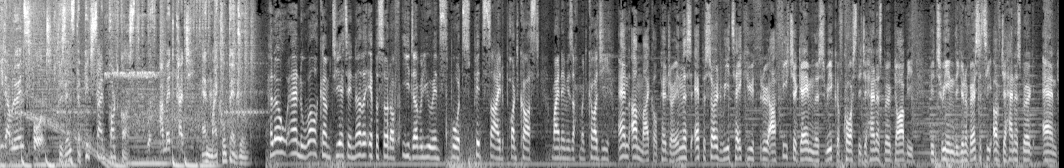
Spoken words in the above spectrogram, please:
EWN Sport presents the Pitchside Podcast with Ahmed Kaji. and Michael Pedro. Hello and welcome to yet another episode of EWN Sports Pitchside Podcast. My name is Ahmed Kaji. And I'm Michael Pedro. In this episode, we take you through our feature game this week, of course, the Johannesburg Derby between the University of Johannesburg and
